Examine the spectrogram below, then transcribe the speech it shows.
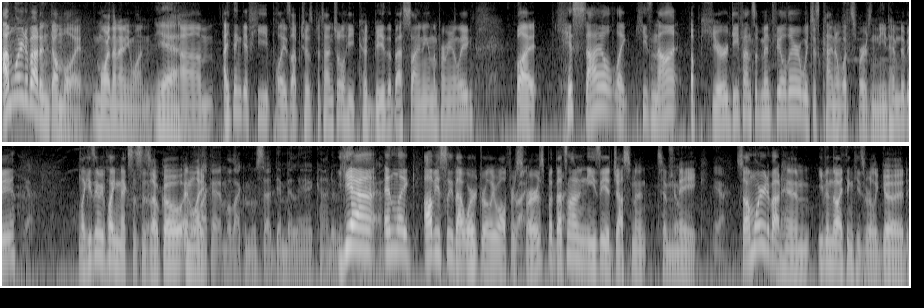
I'm worried about Ndombele more than anyone. Yeah. Um, I think if he plays up to his potential, he could be the best signing in the Premier League. But his style, like, he's not a pure defensive midfielder, which is kind of what Spurs need him to be. Yeah. Like, he's gonna be playing next to Sissoko, and more like, like, a more like a Musa Dembele kind of. yeah, and like, obviously that worked really well for Right. Spurs, but that's Right. not an easy adjustment to Sure. make. yeah. So I'm worried about him, even though I think he's really good.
